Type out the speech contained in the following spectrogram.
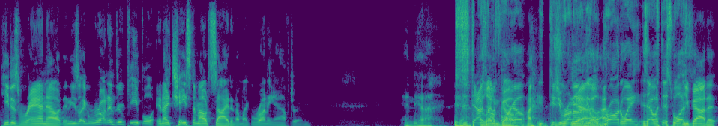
He just ran out, and he's like running through people, and I chased him outside, and I'm like running after him. And yeah, Is this I let downtown him go. I- Did you run Yeah, on the old I- Broadway? Is that what this was? you got it,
